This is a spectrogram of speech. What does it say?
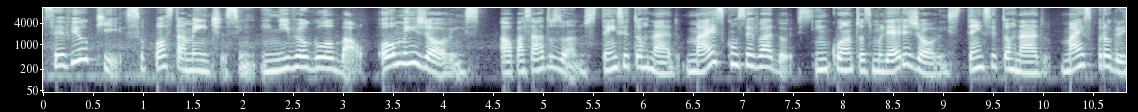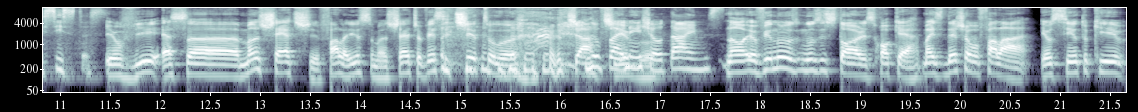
você viu que, supostamente, assim, em nível global, homens jovens ao passar dos anos, têm se tornado mais conservadores, enquanto as mulheres jovens têm se tornado mais progressistas? Eu vi essa manchete, fala isso, manchete? Eu vi esse título de artigo. No Financial Times? Não, eu vi nos, nos stories qualquer, mas deixa eu falar. Eu sinto que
